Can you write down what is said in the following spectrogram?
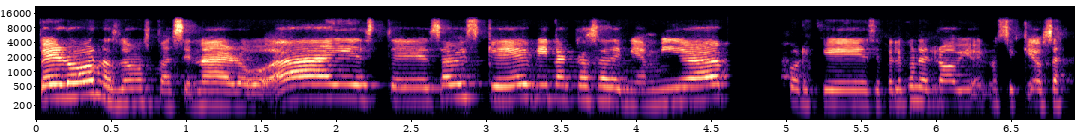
pero nos vemos para cenar, o ay, este, ¿sabes qué? Vine a casa de mi amiga, porque se peleó con el novio, no sé qué, o sea,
